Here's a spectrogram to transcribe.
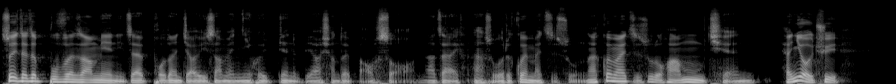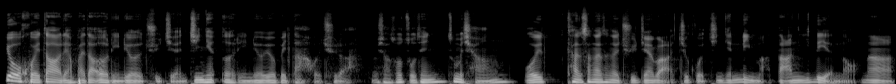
所以在这部分上面，你在波段交易上面，你会变得比较相对保守。那再来看看所谓的贵买指数，那贵买指数的话，目前很有趣。又回到两百到二零六的区间，今天二零六又被打回去了。我想说，昨天这么强，我会看上看三个区间吧。结果今天立马打你脸哦。那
